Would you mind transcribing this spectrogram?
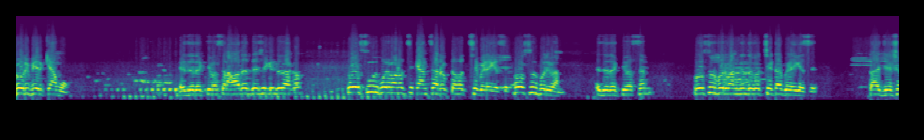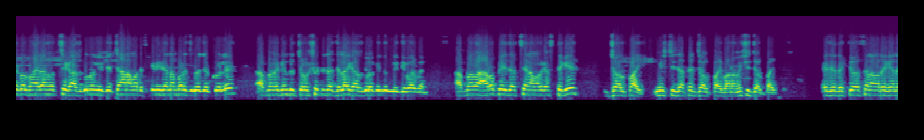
গরিবের ক্যামো। এই যে দেখতে পাচ্ছেন, আমাদের দেশে কিন্তু এখন প্রচুর পরিমাণ হচ্ছে ক্যান্সার রোগটা হচ্ছে বেড়ে গেছে, প্রচুর পরিমাণ। এই যে দেখতে পাচ্ছেন, প্রচুর পরিমাণ কিন্তু হচ্ছে এটা বেড়ে গেছে। তাই যে সকল ভাইরা হচ্ছে গাছগুলো নিতে চান আমার স্ক্রিনে নাম্বারে যোগাযোগ করলে আপনারা কিন্তু চৌষট্টিটা জেলায় গাছগুলো কিন্তু নিতে পারবেন। আপনারা আরও পেয়ে যাচ্ছেন আমার কাছ থেকে জলপাই, মিষ্টি জাতের জলপাই, বারো মিষ্টি জলপাই। এই যে দেখতে পাচ্ছেন আমার এখানে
